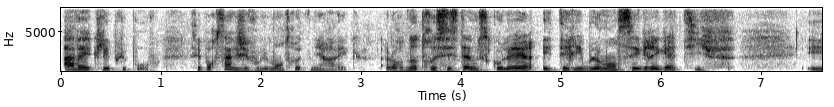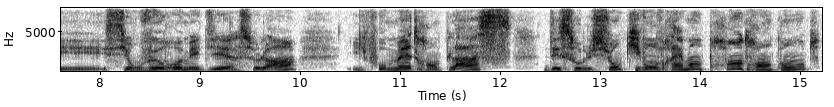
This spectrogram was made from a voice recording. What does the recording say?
avec les plus pauvres. C'est pour ça que j'ai voulu m'entretenir avec eux. Alors notre système scolaire est terriblement ségrégatif. Et si on veut remédier à cela, il faut mettre en place des solutions qui vont vraiment prendre en compte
